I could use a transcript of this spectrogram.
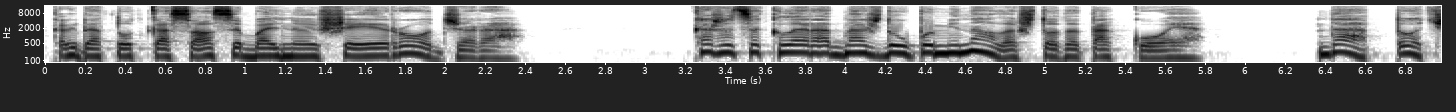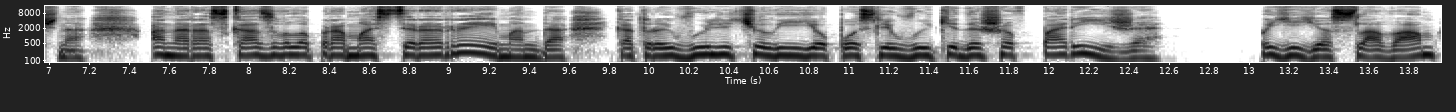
когда тот касался больной шеи Роджера? Кажется, Клэр однажды упоминала что-то такое — да, точно. Она рассказывала про мастера Реймонда, который вылечил ее после выкидыша в Париже. По ее словам,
